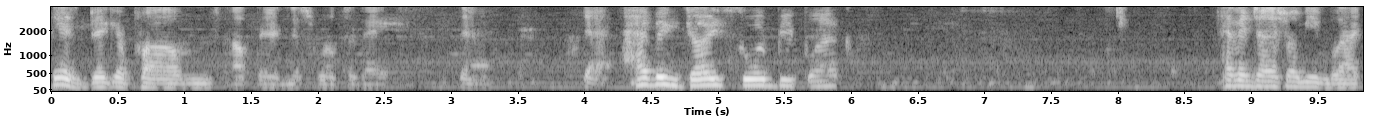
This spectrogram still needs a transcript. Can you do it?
There's bigger problems out there in this world today that that having Johnny Storm be black having Storm being black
